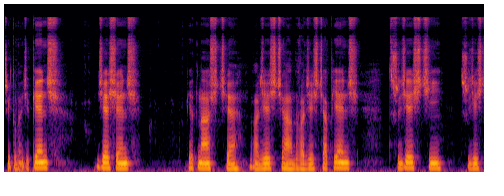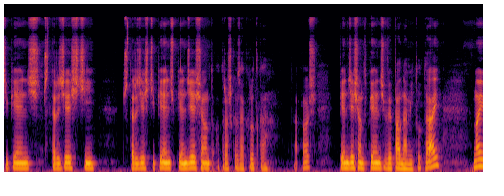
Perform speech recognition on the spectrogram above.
Czyli tu będzie 5, 10, 15, 20, 25, 30, 35, 40, 45, 50, o troszkę za krótka ta oś, 55 wypada mi tutaj. No i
